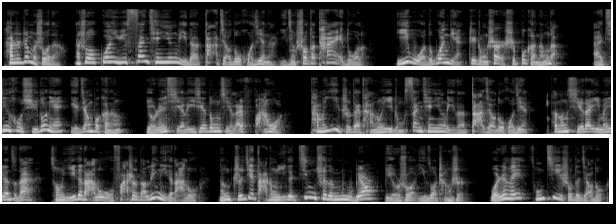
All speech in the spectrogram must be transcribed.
他是这么说的：“他说，关于三千英里的大角度火箭呢，已经说的太多了。以我的观点，这种事儿是不可能的。哎，今后许多年也将不可能。有人写了一些东西来反我，他们一直在谈论一种三千英里的大角度火箭，它能携带一枚原子弹，从一个大陆发射到另一个大陆，能直接打中一个精确的目标，比如说一座城市。”我认为，从技术的角度，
